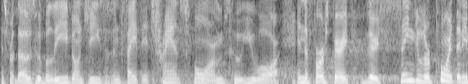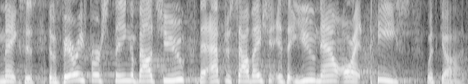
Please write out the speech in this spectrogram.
is for those who believed on Jesus in faith, it transforms who you are. And the first very, very singular point that he makes is the very first thing about you that after salvation is that you now are at peace with God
